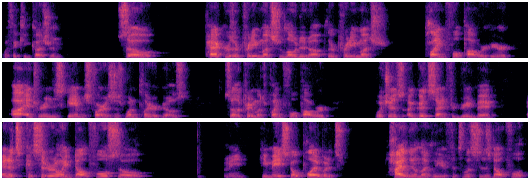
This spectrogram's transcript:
with a concussion. So Packers are pretty much loaded up. They're pretty much playing full power here, uh, entering this game as far as just one player goes. So they're pretty much playing full power, which is a good sign for Green Bay. And it's considered only doubtful, so I mean, he may still play, but it's highly unlikely if it's listed as doubtful.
